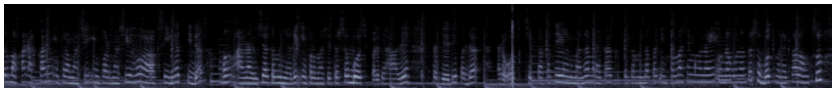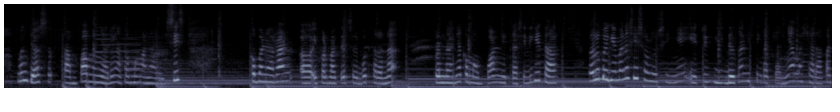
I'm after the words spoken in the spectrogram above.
termakan akan informasi-informasi hoax sehingga tidak menganalisa atau menyaring informasi tersebut seperti halnya terjadi pada RUU Cipta Kerja yang di mana mereka ketika mendapat informasi mengenai undang-undang tersebut mereka langsung menjas tanpa menyaring atau menganalisis kebenaran uh, informasi tersebut karena rendahnya kemampuan literasi digital. Lalu bagaimana sih solusinya? Itu dengan ditingkatkannya masyarakat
